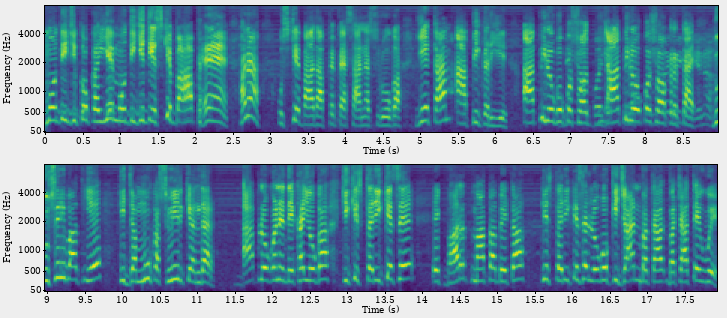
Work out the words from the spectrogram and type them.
मोदी जी को कहिए मोदी जी देश के बाप हैं है ना? उसके बाद आप पे पैसा आना शुरू होगा। ये काम आप ही करिए। आप ही लोगों को आप ही लोगों को शौक रखता है। दूसरी बात ये कि जम्मू कश्मीर के अंदर आप लोगों ने देखा ही होगा कि किस तरीके से एक भारत माँ का बेटा किस तरीके से लोगों की जान बता, बचाते हुए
